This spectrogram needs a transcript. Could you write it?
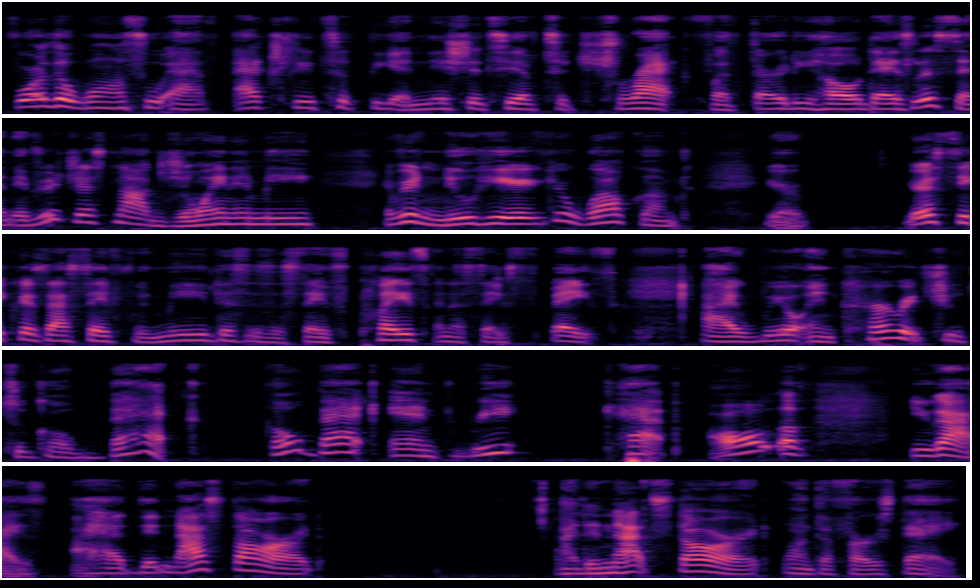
For the ones who have actually took the initiative to track for 30 whole days. Listen, if you're just not joining me, if you're new here, you're welcomed. Your your secrets are safe with me. This is a safe place and a safe space. I will encourage you to go back. Go back and recap all of you guys. I had did not start. I did not start on the first day.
